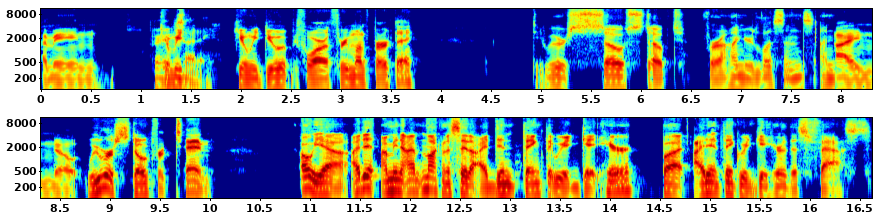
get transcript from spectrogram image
I mean, Very Can we- can we do it before our 3-month birthday? Dude, we were so stoked for 100 listens. I know. We were stoked for 10. oh, yeah. I didn't, I mean, I'm not going to say that I didn't think that we'd get here, but I didn't think we'd get here this fast.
